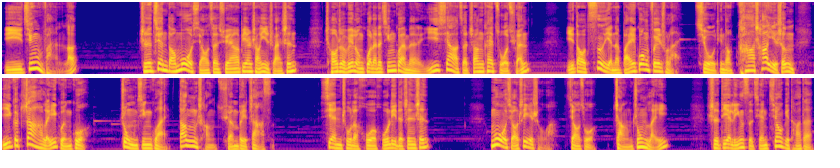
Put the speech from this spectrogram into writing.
已经晚了。只见到莫小在悬崖边上一转身，朝着围拢过来的精怪们一下子张开左拳，一道刺眼的白光飞出来，就听到咔嚓一声，一个炸雷滚过。众精怪当场全被炸死，现出了火狐狸的真身。莫小这一手啊，叫做掌中雷，是爹临死前教给他的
